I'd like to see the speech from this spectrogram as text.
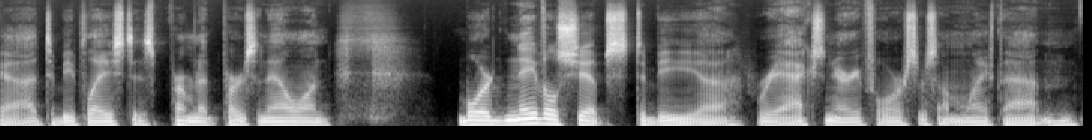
uh, to be placed as permanent personnel on board naval ships to be a reactionary force or something like that. And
